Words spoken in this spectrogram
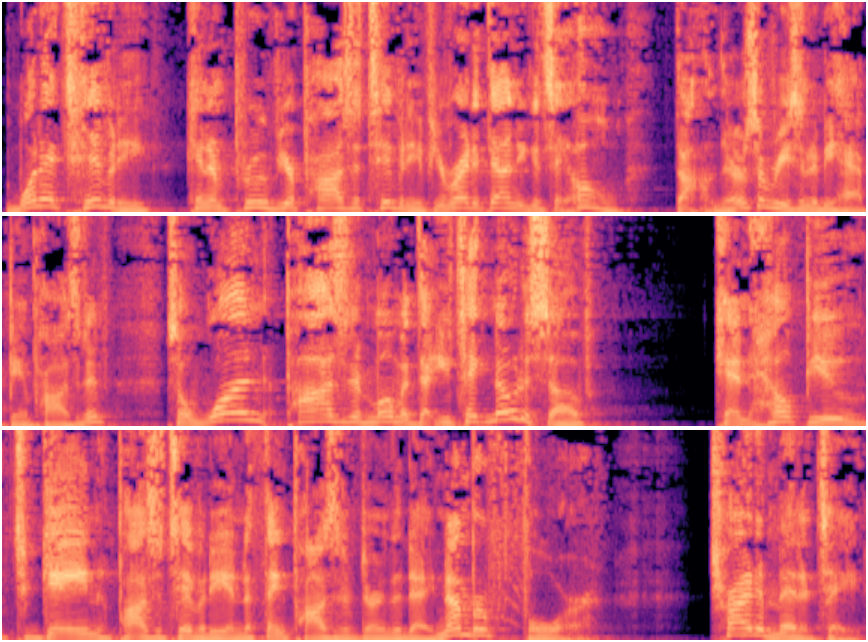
One activity can improve your positivity. If you write it down, you can say, Oh, there's a reason to be happy and positive. So one positive moment that you take notice of can help you to gain positivity and to think positive during the day. Number four, try to meditate.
